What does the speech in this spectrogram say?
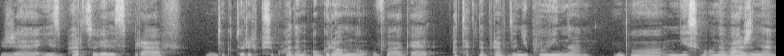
że jest bardzo wiele spraw, do których przykładam ogromną uwagę, a tak naprawdę nie powinnam, bo nie są one ważne.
